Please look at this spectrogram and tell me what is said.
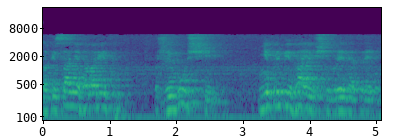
Но Писание говорит, живущий, не прибегающий время от времени,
